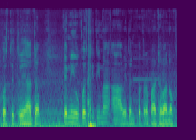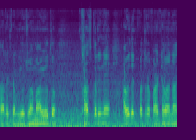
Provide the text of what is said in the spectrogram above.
ઉપસ્થિત રહ્યા હતા. તેમની ઉપસ્થિતિમાં આ આવેદનપત્ર પાઠવવાનો કાર્યક્રમ યોજવામાં આવ્યો હતો. ખાસ કરીને આવેદનપત્ર પાઠવવાના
